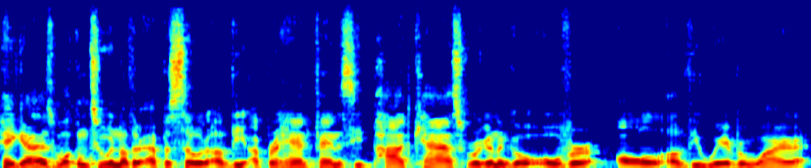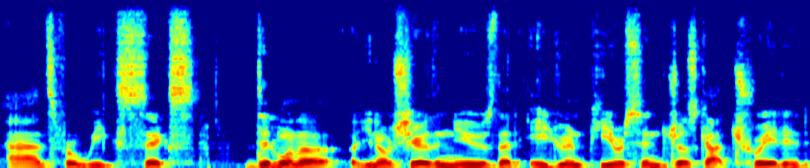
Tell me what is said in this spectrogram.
Hey guys, welcome to another episode of the Upper Hand Fantasy Podcast. We're going to go over all of the waiver wire ads for week six. Did want to, you know, share the news that Adrian Peterson just got traded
